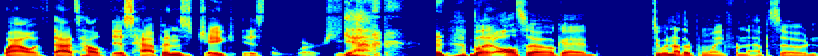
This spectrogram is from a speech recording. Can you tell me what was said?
wow, if that's how this happens, Jake is the worst. Yeah. but also, okay, to another point from the episode,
